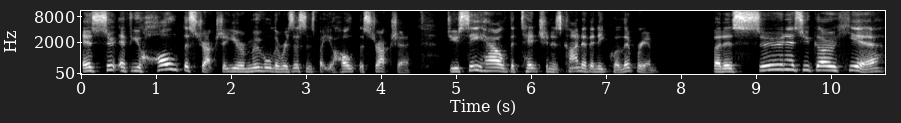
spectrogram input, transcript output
As soon if you hold the structure you remove all the resistance but you hold the structure. Do you see how the tension is kind of in equilibrium but as soon as you go here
